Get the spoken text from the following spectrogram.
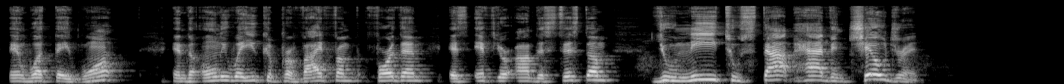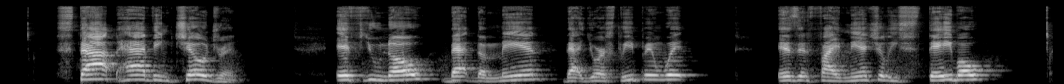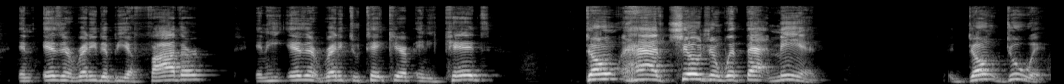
and what they want, and the only way you can provide from for them is if you're on the system, you need to stop having children. Stop having children. If you know that the man that you're sleeping with isn't financially stable and isn't ready to be a father and he isn't ready to take care of any kids, don't have children with that man. Don't do it.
